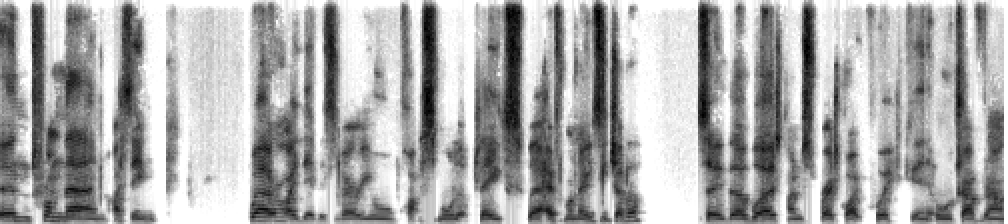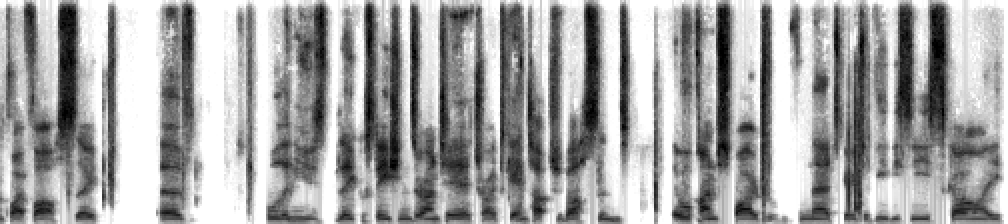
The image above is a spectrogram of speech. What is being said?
And from then, I think where I live is a very all quite a small little place where everyone knows each other. So the word kind of spread quite quick and it all travelled around quite fast. So uh, all the news local stations around here tried to get in touch with us and it all kind of spiraled from there to go to BBC, Sky,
